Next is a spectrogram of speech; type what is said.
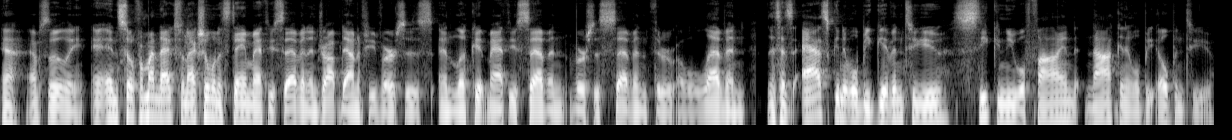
Yeah, absolutely. And, and so for my next one, I actually want to stay in Matthew 7 and drop down a few verses and look at Matthew 7, verses 7 through 11. It says, Ask and it will be given to you, seek and you will find, knock and it will be open to you.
